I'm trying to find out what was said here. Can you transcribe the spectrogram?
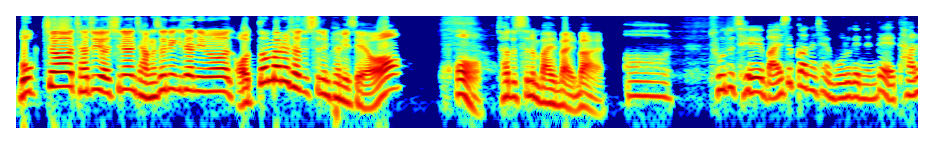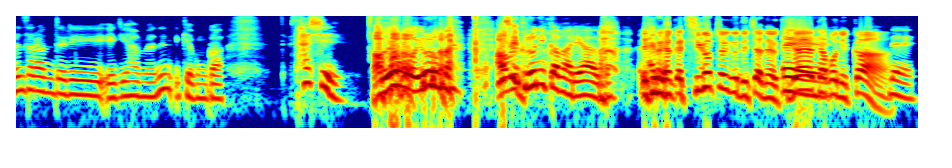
목저 자주 여시는 장선희 기자님은 어떤 말을 자주 쓰는 편이세요? 어, 자주 쓰는 말, 말, 말. 어, 저도 제 말 습관을 잘 모르겠는데 다른 사람들이 얘기하면은 이렇게 뭔가 사실 뭐 이런 거 이런 말 사실 그러니까 말이야. 그러니까. 이거 아니, 약간 직업적인 것도 있잖아요. 네. 기자다 보니까 네.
